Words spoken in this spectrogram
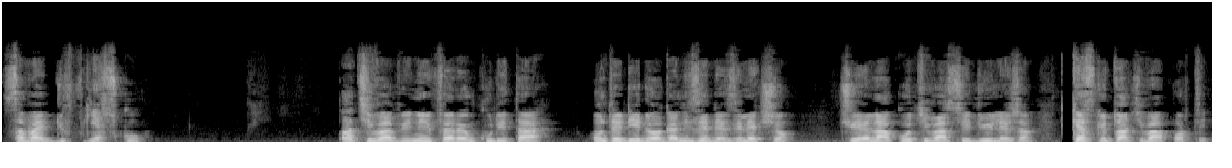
Ça va être du fiasco. Toi, tu vas venir faire un coup d'état on te dit d'organiser des élections. Tu es là, tu vas séduire les gens. Qu'est-ce que toi, tu vas apporter?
